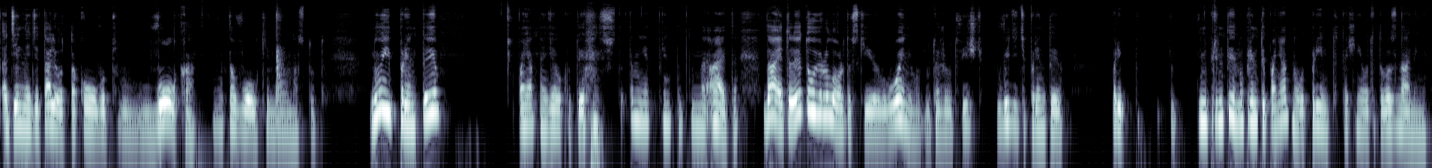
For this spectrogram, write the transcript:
отдельная деталь вот такого вот волка. Это волки, да, у нас тут. Ну и принты понятное дело, крутые. Что-то мне принт напоминает. А, это... Да, это, это оверлордовские войны. Вот даже вот видите, видите принты. При... Не принты, ну принты, понятно. Вот принт, точнее, вот этого знамени.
